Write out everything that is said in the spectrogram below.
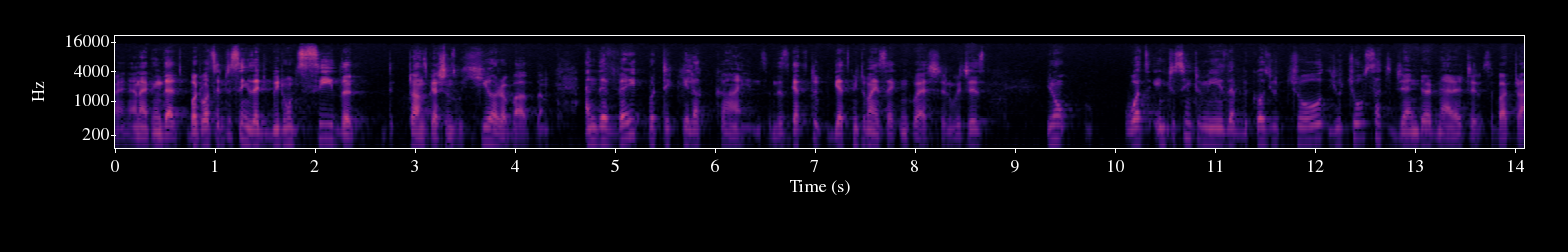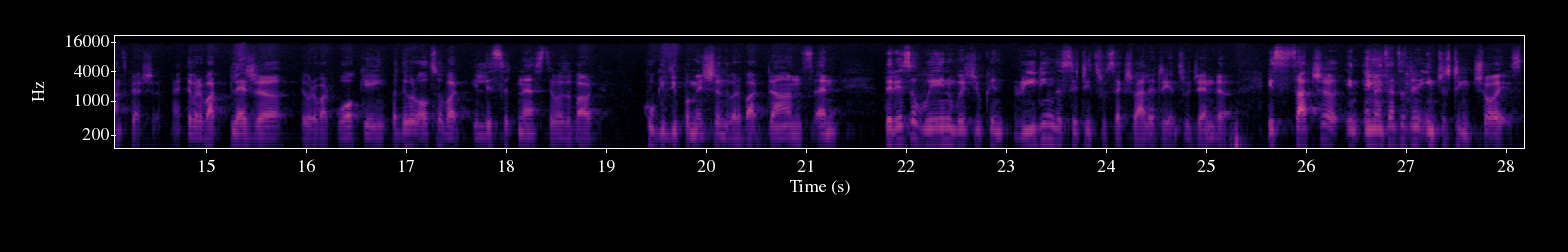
right? And I think that, but what's interesting is that we don't see the transgressions, we hear about them. And they're very particular kinds. And this gets, to, gets me to my second question, which is, you know, what's interesting to me is that because you chose, you chose such gendered narratives about transgression, right? They were about pleasure, they were about walking, but they were also about illicitness, there was about who gives you permission, they were about dance. And there is a way in which you can, reading the city through sexuality and through gender is such a, in, you know, in sense, an interesting choice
